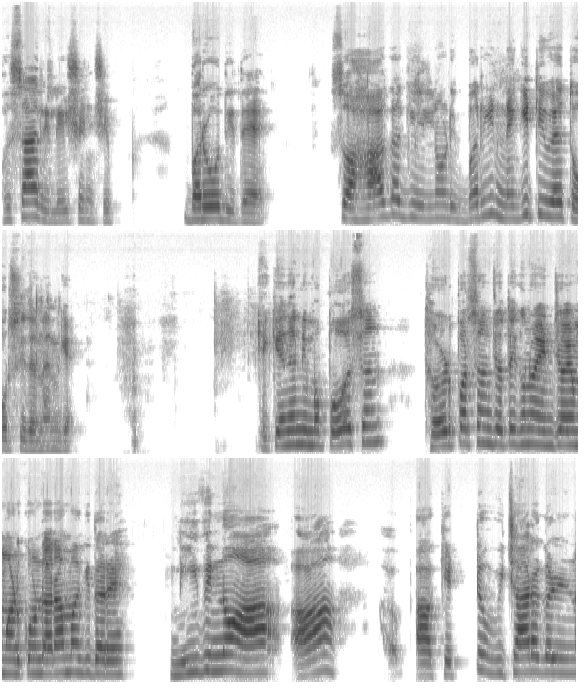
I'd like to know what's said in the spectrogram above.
ಹೊಸ ರಿಲೇಷನ್ಶಿಪ್ ಬರೋದಿದೆ. ಸೊ, ಹಾಗಾಗಿ ಇಲ್ಲಿ ನೋಡಿ ಬರೀ ನೆಗೆಟಿವೇ ತೋರಿಸಿದೆ ನನಗೆ. ಏಕೆಂದರೆ ನಿಮ್ಮ ಪರ್ಸನ್ ಥರ್ಡ್ ಪರ್ಸನ್ ಜೊತೆಗೂ ಎಂಜಾಯ್ ಮಾಡ್ಕೊಂಡು ಆರಾಮಾಗಿದ್ದಾರೆ. ನೀವಿನ್ನೂ ಆ ಆ ಆ ಕೆಟ್ಟ ವಿಚಾರಗಳನ್ನ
